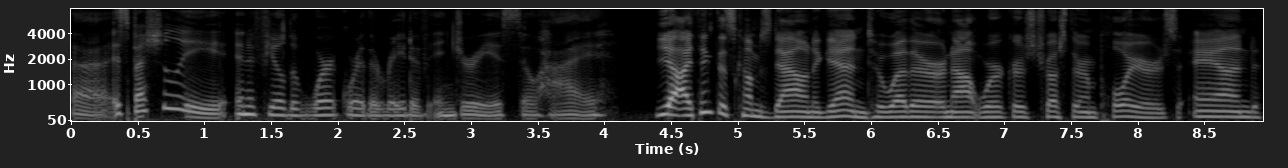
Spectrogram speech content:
uh, especially in a field of work where the rate of injury is so high. Yeah, I think this comes down again to whether or not workers trust their employers. And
